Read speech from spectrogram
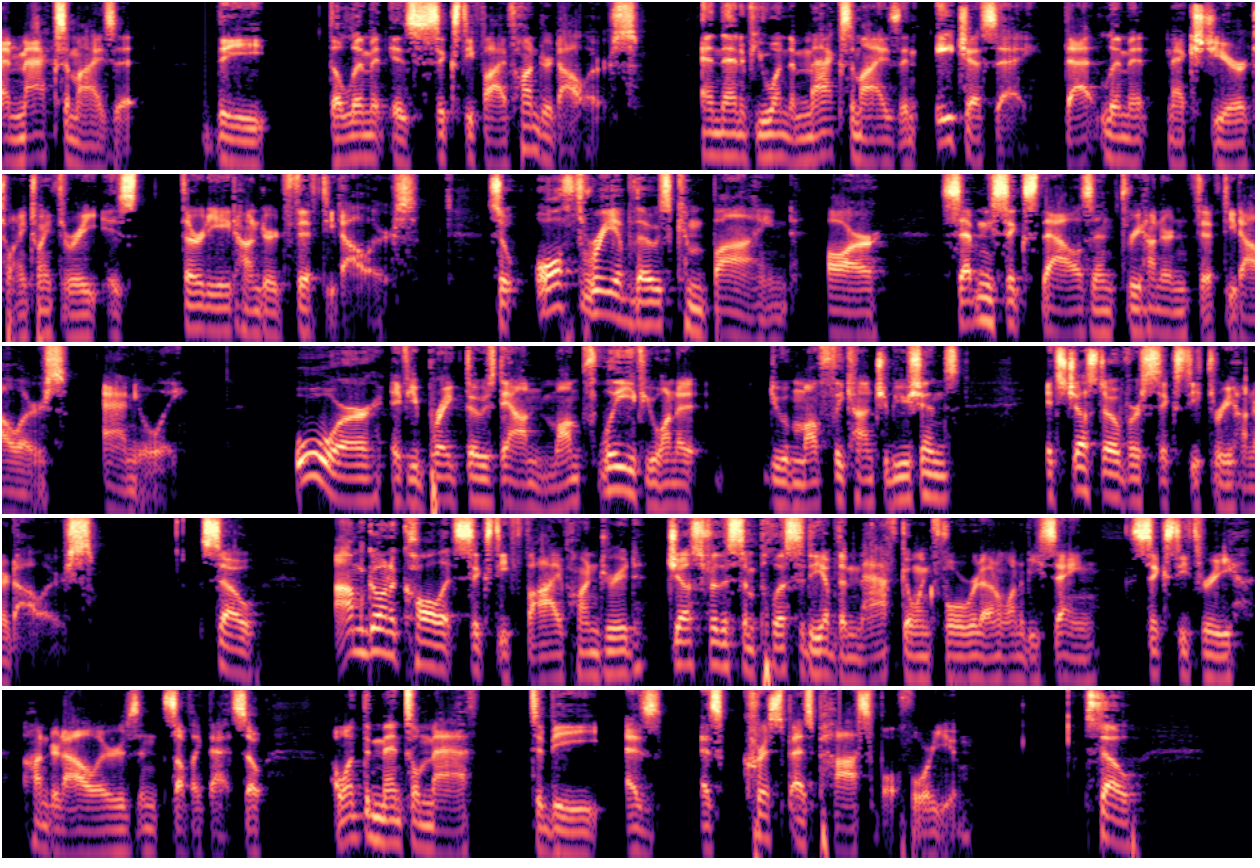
and maximize it, the the limit is $6,500. And then if you wanted to maximize an HSA, that limit next year, 2023, is $3,850. So all three of those combined are $76,350 annually. Or if you break those down monthly, if you want to do monthly contributions, it's just over $6,300. So I'm going to call it 6,500 just for the simplicity of the math going forward. I don't want to be saying $6,300 and stuff like that. So I want the mental math to be as as crisp as possible for you. So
